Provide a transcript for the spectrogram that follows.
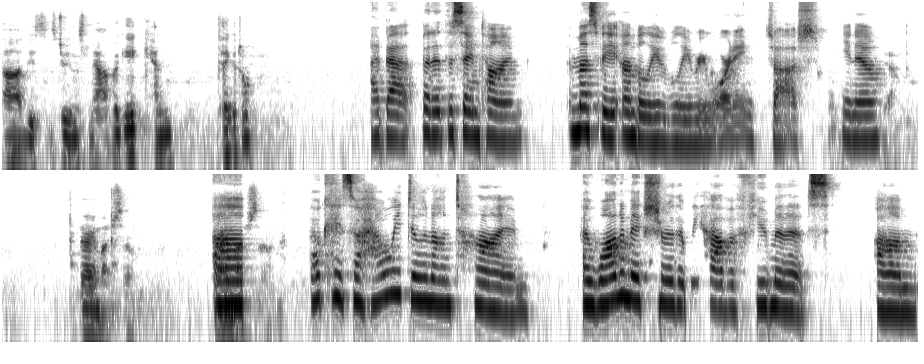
uh, these students navigate can take a toll. I bet, but at the same time, it must be unbelievably rewarding, Josh. You know. Yeah, very much so. Very um, much so. Okay, so how are we doing on time? I want to make sure that we have a few minutes um,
